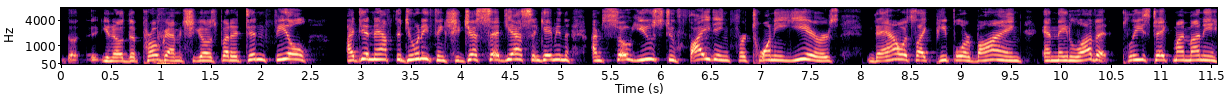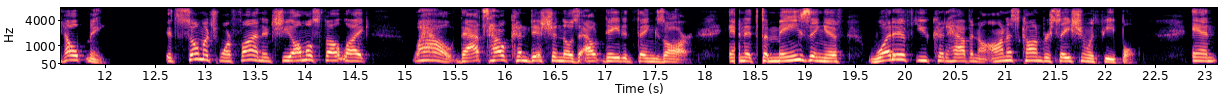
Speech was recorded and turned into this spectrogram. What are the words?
the you know the program and she goes, but it didn't feel I didn't have to do anything. She just said yes and gave me the. I'm so used to fighting for 20 years. Now it's like people are buying and they love it. Please take my money, help me. It's so much more fun. And she almost felt like, wow, that's how conditioned those outdated things are. And it's amazing if, what if you could have an honest conversation with people? And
